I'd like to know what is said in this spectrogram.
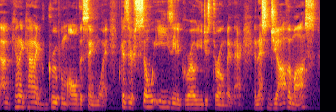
I'm gonna kind of group them all the same way because they're so easy to grow. You just throw them in there, and that's Java moss.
